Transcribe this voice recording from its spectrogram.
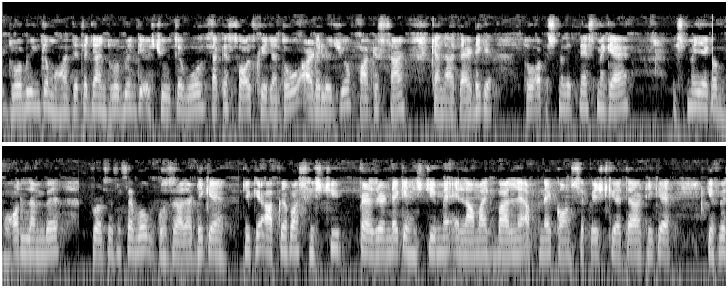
जो भी इनके महजत है या जो भी इनके इश्यूज़ है, वो ताकि सॉल्व किए जाए। तो वो आइडियोलॉजी ऑफ़ पाकिस्तान कहलाता है, ठीक है? तो अब इसमें लिखते हैं, इसमें क्या है? इसमें ये बहुत लंबे प्रोसेस है, वो गुजरा था, ठीक है? ठीक है, आपके पास हिस्ट्री प्रेजेंट है कि हिस्ट्री में इलामा इकबाल ने अपने कॉन्सेप्ट पेश किया था, ठीक है? कि फिर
